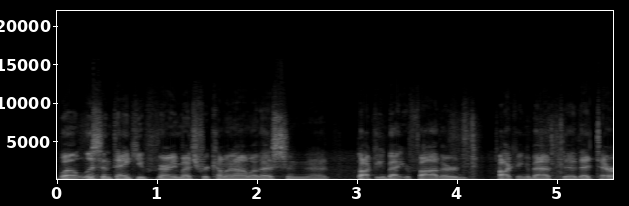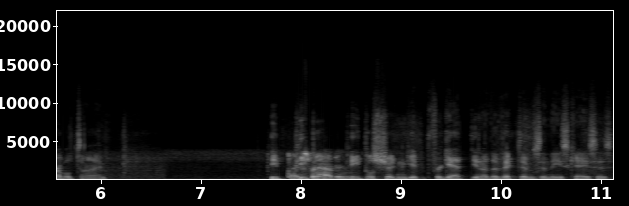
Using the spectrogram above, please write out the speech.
well, listen. Thank you very much for coming on with us and uh, talking about your father and talking about uh, that terrible time. Pe- people, people shouldn't get, forget, you know, the victims in these cases.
